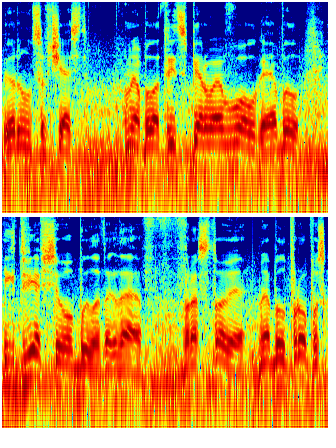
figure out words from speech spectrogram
вернуться в часть. У меня была 31-я «Волга». Я был... Их две всего было тогда в Ростове. У меня был пропуск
